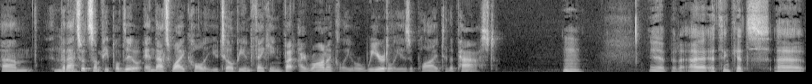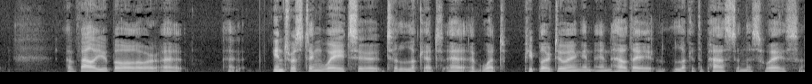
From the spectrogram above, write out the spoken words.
Um, but mm-hmm. that's what some people do, and that's why I call it utopian thinking. But ironically or weirdly, is applied to the past. Mm. Yeah, but I, I think it's uh, a valuable or a, a interesting way to to look at, uh, at what people are doing and, and how they look at the past in this way. So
